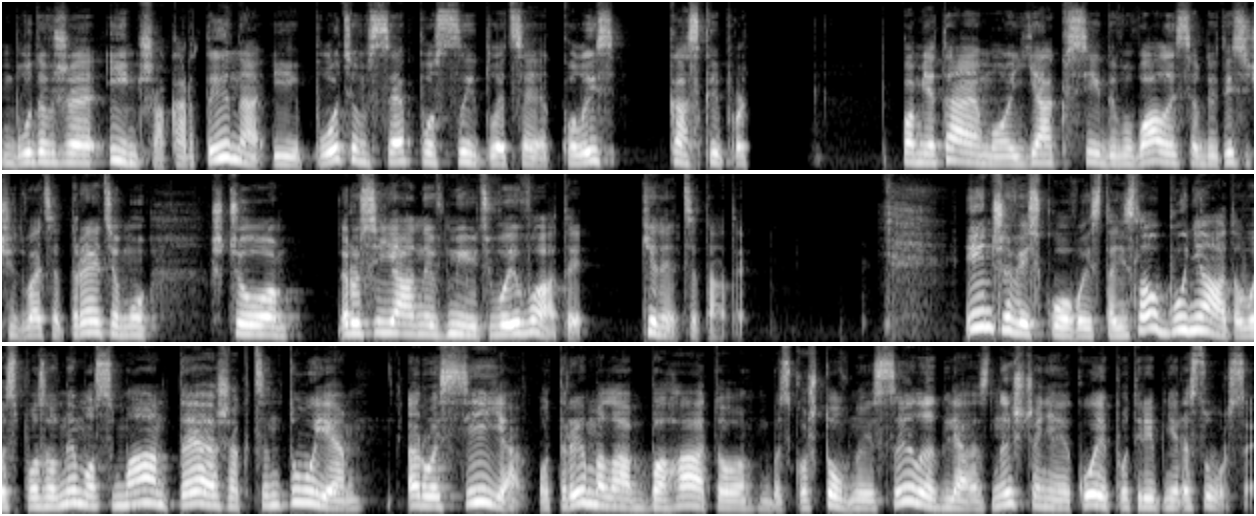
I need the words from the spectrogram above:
буде вже інша картина, і потім все посиплеться, як колись казки про Пам'ятаємо, як всі дивувалися в 2023-му, що росіяни вміють воювати. Кінець цитати. Інший військовий Станіслав Бунятов із позовним Осман теж акцентує: Росія отримала багато безкоштовної сили, для знищення якої потрібні ресурси.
